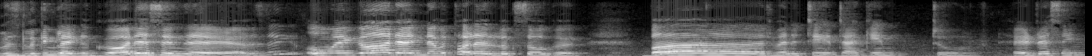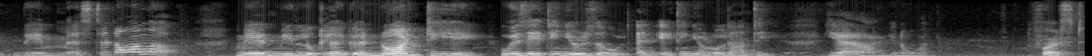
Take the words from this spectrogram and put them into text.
was looking like a goddess in there. I was like, oh my god, I never thought I'd look so good. But when it came to hairdressing, they messed it all up. Made me look like a auntie who is 18 years old, an 18 year old auntie. Yeah, you know what? First,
